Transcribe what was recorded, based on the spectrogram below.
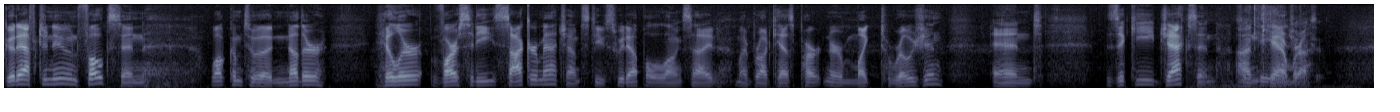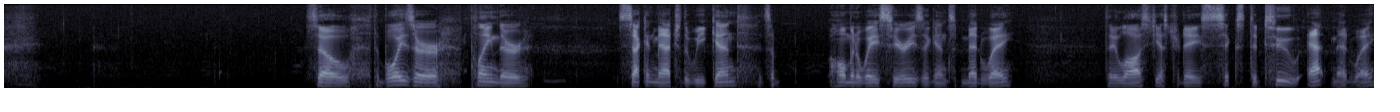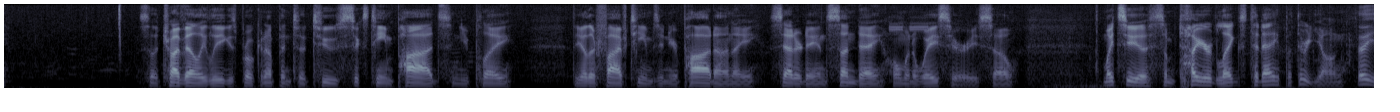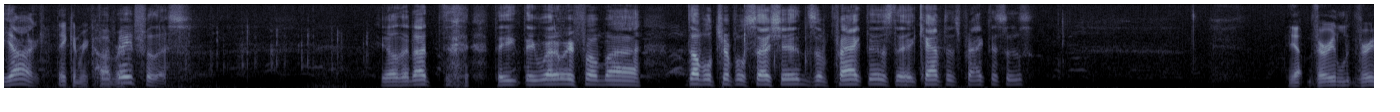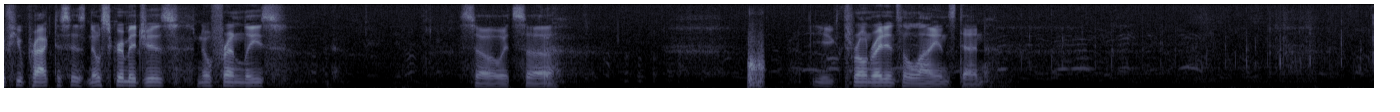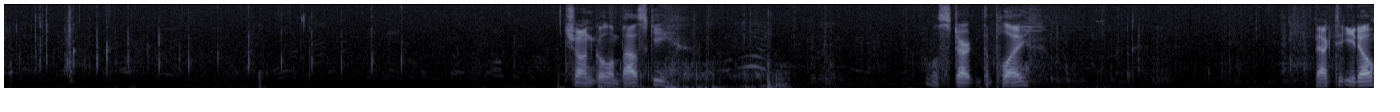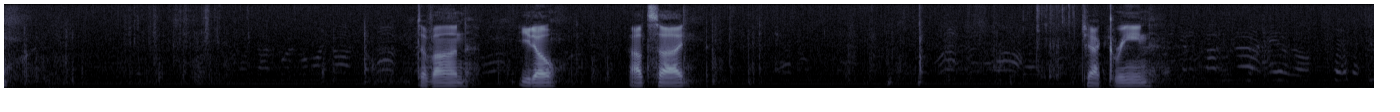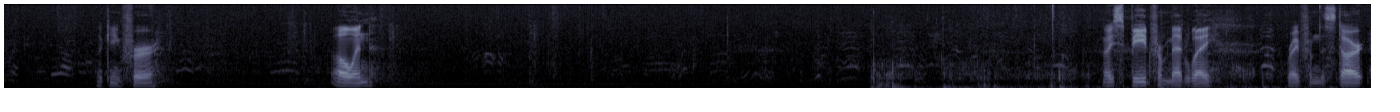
Good afternoon, folks, and welcome to another Hiller varsity soccer match. I'm Steve Sweetapple alongside my broadcast partner, Mike Tarosian, and Zicky Jackson on Zicky camera. Jackson. So the boys are playing their second match of the weekend. It's a home and away series against Medway. They lost yesterday six to two at Medway. So the Tri Valley League is broken up into two 16 pods, and you play the other five teams in your pod on a Saturday and Sunday home and away series. So might see uh, some tired legs today, but they're young. They're young. They can recover. They're made for this. You know, they're not. They they went away from uh, double, triple sessions of practice, the captain's practices. Yep, very very few practices, no scrimmages, no friendlies. So it's uh you thrown right into the lion's den. Sean Golombowski will start the play. Back to Ito. Devon, Ito, outside. Jack Green looking for Owen. Nice speed from Medway right from the start.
